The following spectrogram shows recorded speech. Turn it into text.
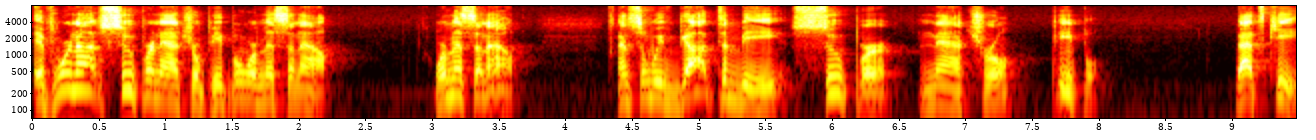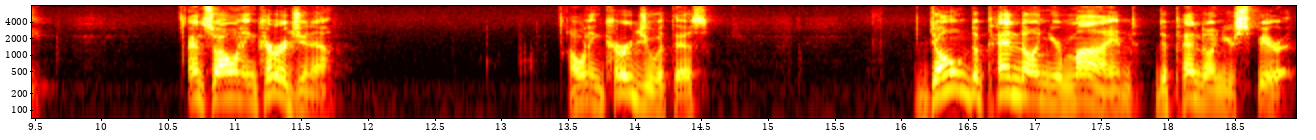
If we're not supernatural people, we're missing out. We're missing out. And so we've got to be supernatural people. That's key. And so I want to encourage you now. I want to encourage you with this. Don't depend on your mind, depend on your spirit.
